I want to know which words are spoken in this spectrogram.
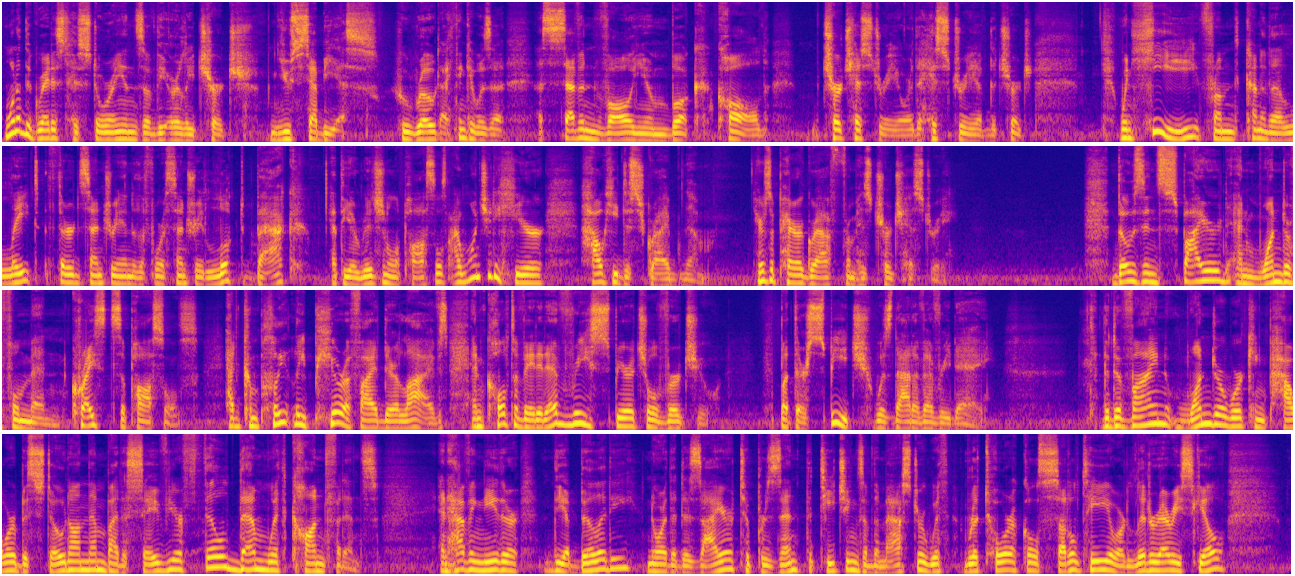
One of the greatest historians of the early church, Eusebius, who wrote, I think it was a, a seven volume book called Church History or the History of the Church. When he, from kind of the late third century into the fourth century, looked back at the original apostles, I want you to hear how he described them. Here's a paragraph from his church history. Those inspired and wonderful men, Christ's apostles, had completely purified their lives and cultivated every spiritual virtue, but their speech was that of every day. The divine wonder working power bestowed on them by the Savior filled them with confidence. And having neither the ability nor the desire to present the teachings of the Master with rhetorical subtlety or literary skill,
